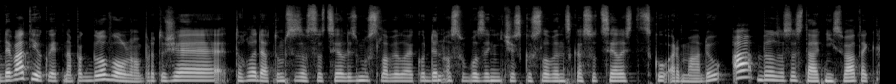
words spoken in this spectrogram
9. května pak bylo volno, protože tohle datum se za socialismu slavilo jako Den osvobození Československa socialistickou armádou a byl zase státní svátek.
